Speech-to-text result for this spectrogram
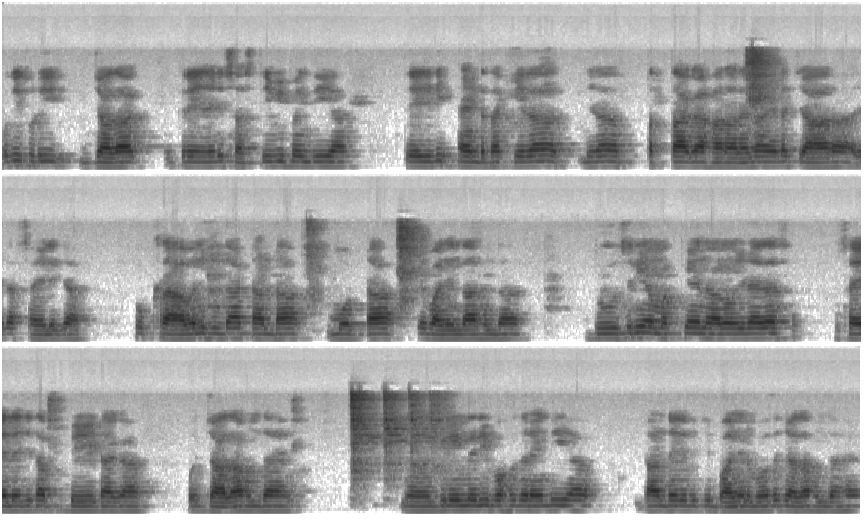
ਉਹਦੀ ਥੋੜੀ ਜ਼ਿਆਦਾ ਕਰੇਜ ਜਿਹੜੀ ਸਸਤੀ ਵੀ ਪੈਂਦੀ ਆ ਤੇ ਜਿਹੜੀ ਐਂਡ ਤੱਕ ਇਹਦਾ ਜਿਹੜਾ ਪੱਤਾ ਗਾ, ਹਰਾ ਰਹਿੰਦਾ, ਜਿਹੜਾ ਚਾਰ ਆ, ਜਿਹੜਾ ਸਾਈਲੇਜ ਆ, ਉਹ ਖਰਾਬ ਨਹੀਂ ਹੁੰਦਾ, ਟਾਂਡਾ ਮੋਟਾ ਤੇ ਵਜਨਦਾਰ ਹੁੰਦਾ। ਦੂਸਰੀਆਂ ਮੱਕੀਆਂ ਨਾਲੋਂ ਜਿਹੜਾ ਇਹਦਾ ਸਾਈਲੇਜ ਦਾ weight ਹੈਗਾ, ਉਹ ਜ਼ਿਆਦਾ ਹੁੰਦਾ ਹੈ। ਗਰੀਨਰੀ ਬਹੁਤ ਰਹਿੰਦੀ ਆ ਟਾਂਡੇ ਦੇ ਵਿੱਚ ਵਜਨ ਬਹੁਤ ਜ਼ਿਆਦਾ ਹੁੰਦਾ ਹੈ।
